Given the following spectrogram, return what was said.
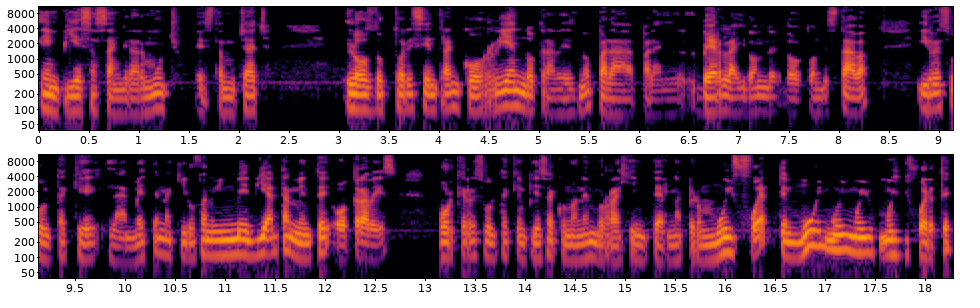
empieza a sangrar mucho esta muchacha los doctores entran corriendo otra vez, ¿no? Para, para verla ahí donde, estaba. Y resulta que la meten a quirófano inmediatamente otra vez, porque resulta que empieza con una hemorragia interna, pero muy fuerte, muy, muy, muy, muy fuerte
